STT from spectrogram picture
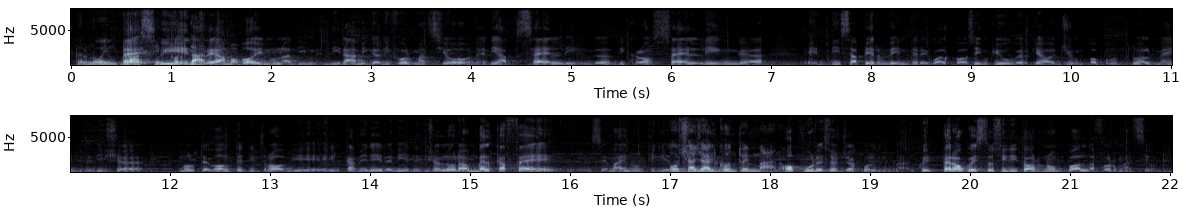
per noi un Beh, plus qui importante. entriamo poi in una di- dinamica di formazione, di upselling, di cross-selling eh, e di saper vendere qualcosa in più perché oggi un po' puntualmente dice molte volte ti trovi e il cameriere viene e dice allora un bel caffè semmai non ti chiede O c'ha già il conto in mano. oppure c'ha già quello in mano. Però questo si ritorna un po' alla formazione.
